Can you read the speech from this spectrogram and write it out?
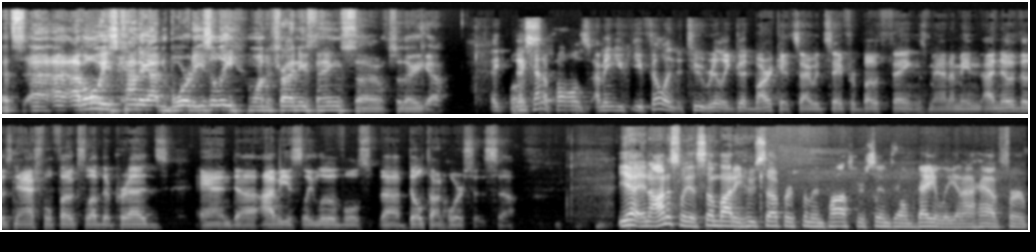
that's, I, I've always kind of gotten bored easily, wanted to try new things. So, so there you go. It, well, that kind of falls. I mean, you you fill into two really good markets, I would say, for both things, man. I mean, I know those Nashville folks love their Preds, and uh, obviously Louisville's uh, built on horses. So, yeah, and honestly, as somebody who suffers from imposter syndrome daily, and I have for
